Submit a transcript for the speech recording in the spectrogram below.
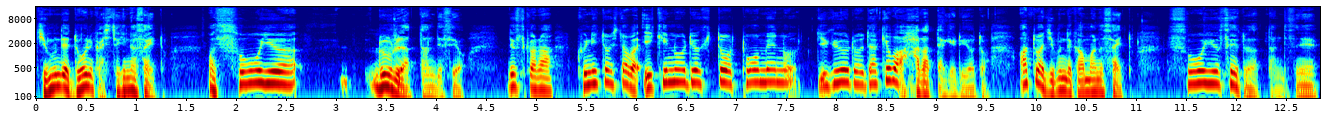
自分でどうにかしてきなさいと、まあ、そういうルールだったんですよ。ですから国としては行きの旅費と当面の授業料だけは払ってあげるよとあとは自分で頑張りなさいとそういう制度だったんですね。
